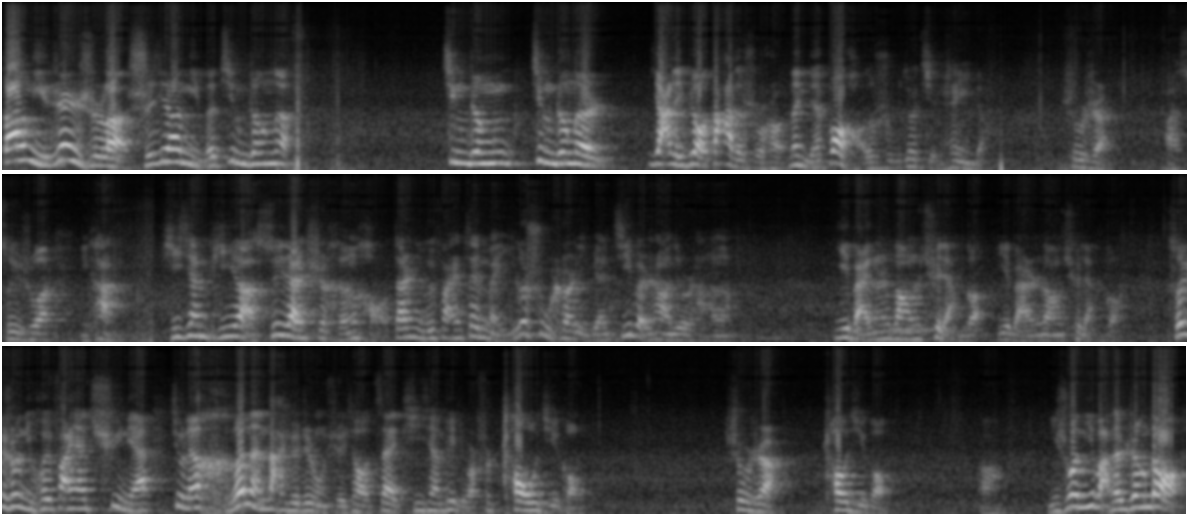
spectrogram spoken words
当你认识了，实际上你的竞争的竞争竞争的压力比较大的时候，那你在报考的时候就谨慎一点，是不是？啊，所以说你看提前批啊，虽然是很好，但是你会发现在每一个数科里边，基本上就是啥呢？一百个人当中去两个，一百人当中去两个。所以说你会发现，去年就连河南大学这种学校在提前批里边分超级高，是不是？超级高，啊！你说你把它扔到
